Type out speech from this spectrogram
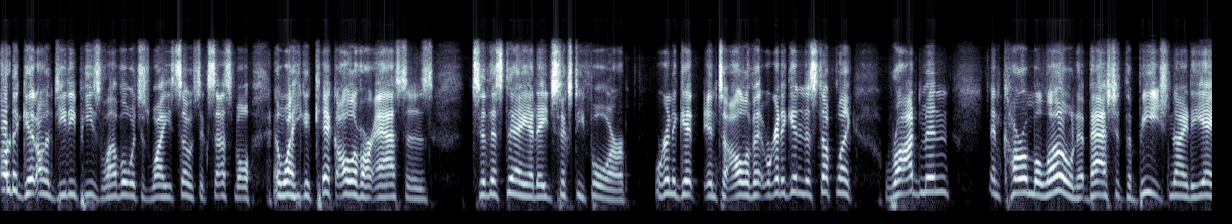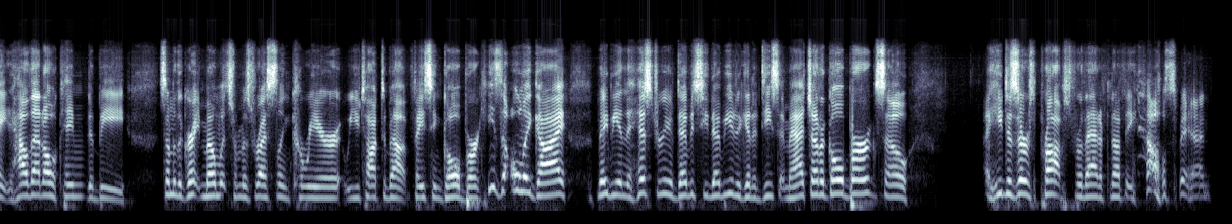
hard to get on DDP's level, which is why he's so successful and why he could kick all of our asses to this day at age 64. We're going to get into all of it. We're going to get into stuff like Rodman and Karl Malone at Bash at the Beach 98, how that all came to be. Some of the great moments from his wrestling career. You talked about facing Goldberg. He's the only guy, maybe in the history of WCW, to get a decent match out of Goldberg. So he deserves props for that, if nothing else, man.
